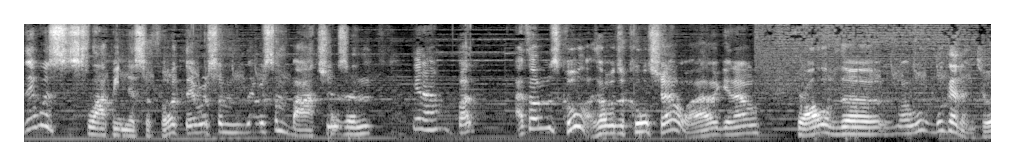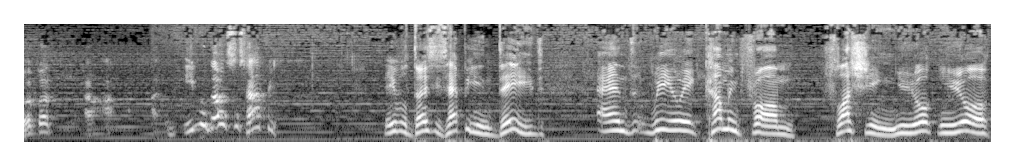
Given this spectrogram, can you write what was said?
there was sloppiness afoot. There were some there were some botches, and you know, but I thought it was cool. I thought it was a cool show. Uh, you know, for all of the well, we'll, we'll get into it, but I, I- Evil Dose is happy. Evil Dose is happy indeed. And we are coming from Flushing, New York, New York.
